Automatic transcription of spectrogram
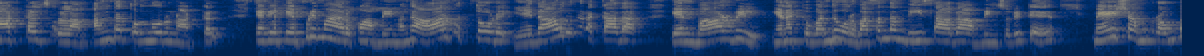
நாட்கள் சொல்லலாம். அந்த தொண்ணூறு நாட்கள் எங்களுக்கு எப்படிமா இருக்கும் அப்படின்னு வந்து ஆர்வத்தோடு ஏதாவது நடக்காதா? என் வாழ்வில் எனக்கு வந்து ஒரு வசந்தம் வீசாதா அப்படின்னு சொல்லிட்டு மேஷம் ரொம்ப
